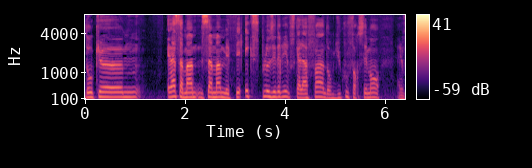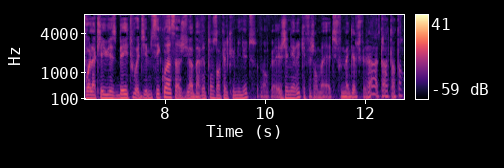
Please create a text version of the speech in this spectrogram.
Donc, euh, et là, ça m'a, ça m'a fait exploser de rire parce qu'à la fin, donc du coup, forcément, elle voit la clé USB et tout. Elle dit, mais c'est quoi ça? Je dis, ah bah réponse dans quelques minutes. Donc, générique, elle fait genre, bah, tu te fous de ma gueule? Je fais, ah, attends, attends, attends.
